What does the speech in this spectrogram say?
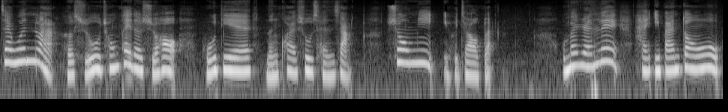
在温暖和食物充沛的时候。蝴蝶能快速成长，寿命也会较短。我们人类和一般动物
